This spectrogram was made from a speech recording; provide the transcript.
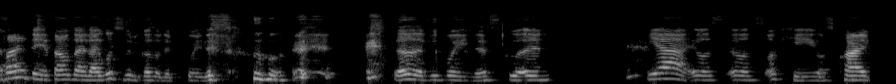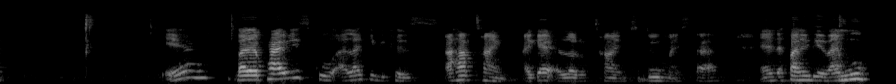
The funny thing is sometimes I go to school because of the people in the school. because of the people in the school. And yeah, it was it was okay. It was quite yeah. But the private school I like it because I have time. I get a lot of time to do my stuff. And the funny thing is I moved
